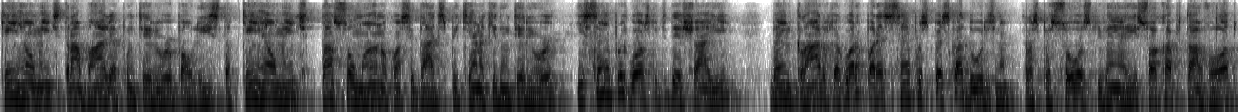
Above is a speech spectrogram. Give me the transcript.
quem realmente trabalha para o interior paulista, quem realmente está somando com as cidades pequenas aqui do interior. E sempre gosto de deixar aí bem claro que agora aparece sempre os pescadores, né? Aquelas pessoas que vêm aí só captar voto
